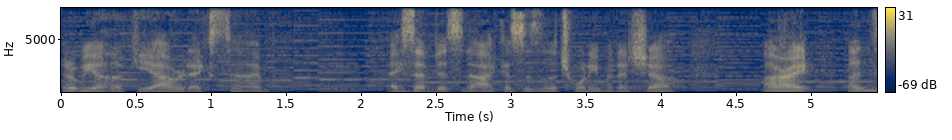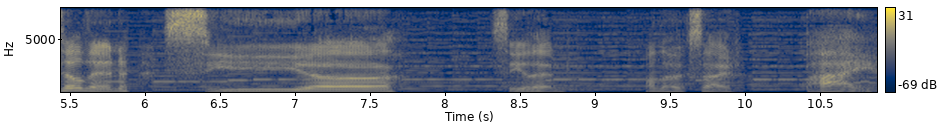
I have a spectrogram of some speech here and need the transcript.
It'll be a hooky hour next time. Except it's not, because this is a 20 minute show. Alright, until then, see ya. See you then on the hook side. Bye.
